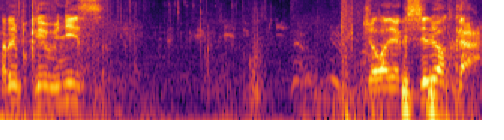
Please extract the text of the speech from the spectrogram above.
Рыбкой вниз. Человек-селедка.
